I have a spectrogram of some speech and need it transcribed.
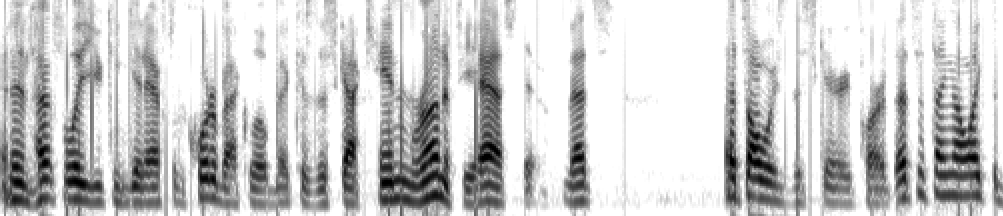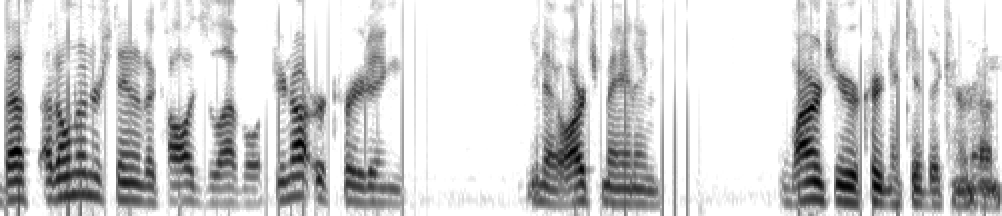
And then hopefully you can get after the quarterback a little bit because this guy can run if he has to. That's that's always the scary part. That's the thing I like the best. I don't understand at a college level. If you're not recruiting, you know, Arch Manning, why aren't you recruiting a kid that can run?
